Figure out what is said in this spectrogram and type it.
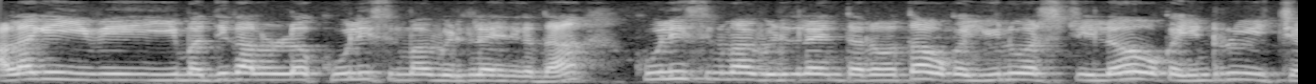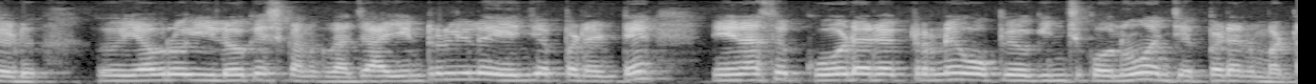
అలాగే ఇవి ఈ మధ్యకాలంలో కూలీ సినిమా విడుదలైంది కదా. కూలీ సినిమా విడుదలైన తర్వాత ఒక యూనివర్సిటీలో ఒక ఇంటర్వ్యూ ఇచ్చాడు. ఎవరు ఈ లోకేష్ కనకరాజు ఆ ఇంటర్వ్యూలో ఏం చెప్పాడంటే నేను అసలు కో డైరెక్టర్నే ఉపయోగించుకోను అని చెప్పాడనమాట.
